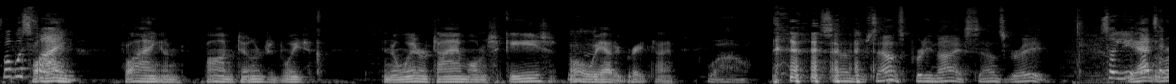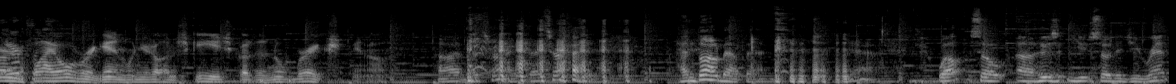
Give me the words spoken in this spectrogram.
What was Flying, fun? flying on pontoons, and we, in the wintertime on skis. Oh, we had a great time. Wow. sounds sounds pretty nice. Sounds great. So you, You had to learn to fly over again when you're on skis because there's no brakes, you know. Uh, that's right. That's right. Hadn't thought about that. Yeah. Well, so uh, who's you? So did you rent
